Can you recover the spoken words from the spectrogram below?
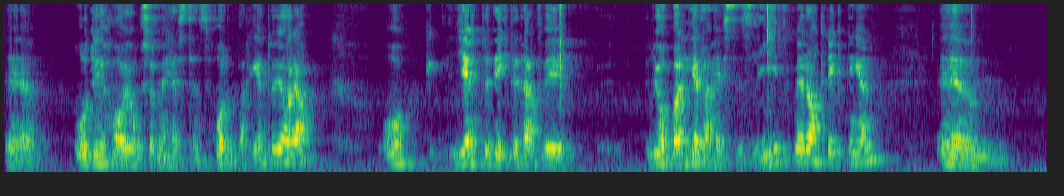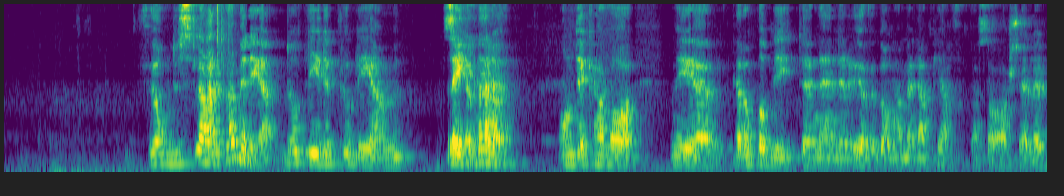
Eh, och det har ju också med hästens hållbarhet att göra. Och jätteviktigt att vi jobbar hela hästens liv med rakriktningen. Ehm, För om du slarvar med det, då blir det problem senare. Om det kan vara med galoppombyten eller övergångar mellan piaff och passage eller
